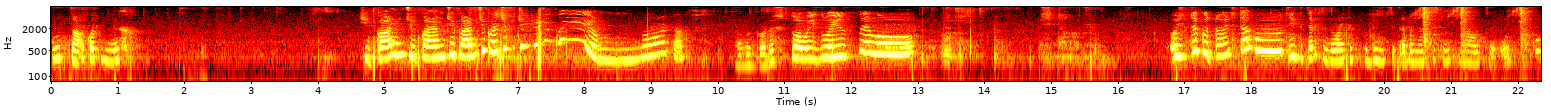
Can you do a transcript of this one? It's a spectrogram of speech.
От так от них. Чекаємо, чекаємо, чекаємо, чекаємо, чекаємо, чекаємо. Ну так. Я використовую свою силу. Ось так от. Ось так от, ось так от. І тепер давайте подивимося, треба натиснути на оце очко.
